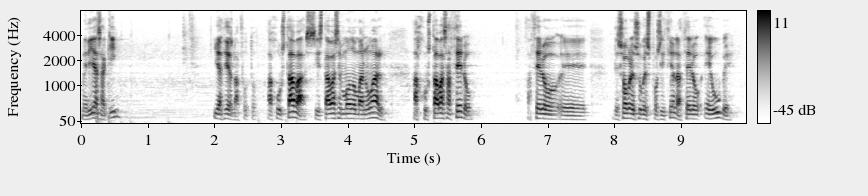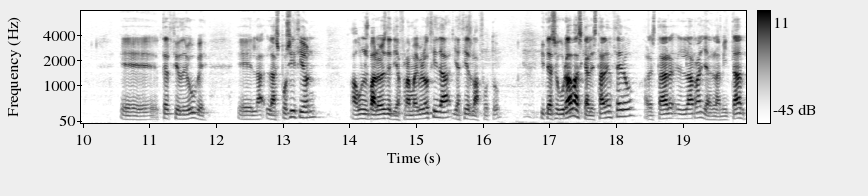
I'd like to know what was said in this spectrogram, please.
medías aquí y hacías la foto. Ajustabas, si estabas en modo manual, ajustabas a cero, a cero eh, de sobre subexposición, a cero EV, eh, tercio de V, eh, la, la exposición a unos valores de diafragma y velocidad y hacías la foto. Y te asegurabas que al estar en cero, al estar en la raya en la mitad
